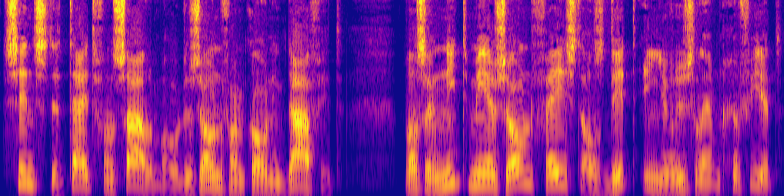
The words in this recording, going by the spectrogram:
Sinds de tijd van Salomo, de zoon van koning David, was er niet meer zo'n feest als dit in Jeruzalem gevierd.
